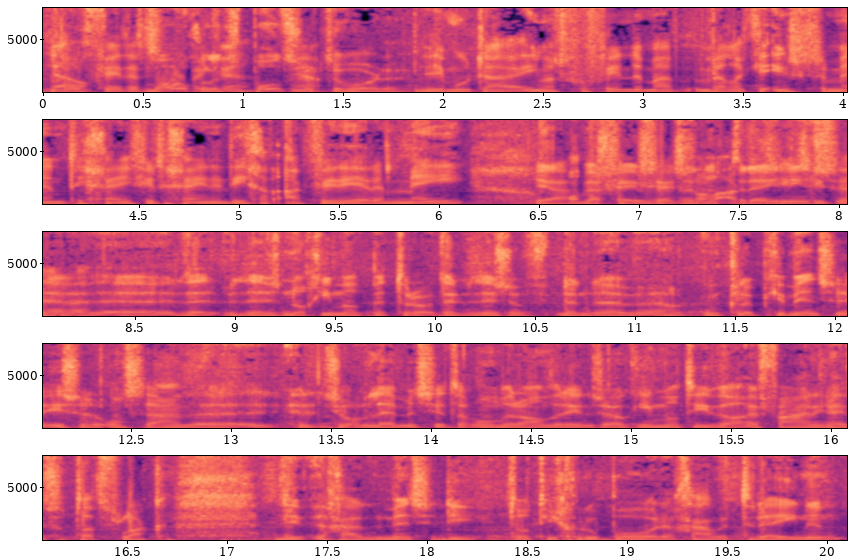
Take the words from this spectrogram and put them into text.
Ja, of dat mogelijk ik, sponsor Ja. te worden. Je moet daar iemand voor vinden, maar welke instrumenten geef je degene die gaat acquireren mee Ja, om een succesvolle acquisitie te hebben? eh, eh, er- is nog iemand betrokken. Er is een, een, een clubje mensen is er ontstaan. John Lemmens zit er onder andere in. is ook iemand die wel ervaring heeft op dat vlak. Die, gaan de mensen die tot die groep behoren, gaan we trainen.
